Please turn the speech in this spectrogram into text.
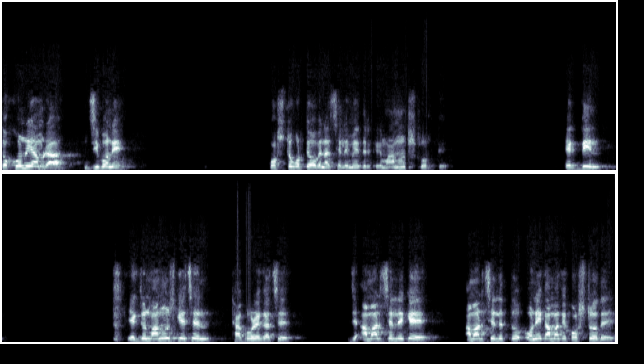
তখনই আমরা জীবনে কষ্ট করতে হবে না ছেলে মেয়েদেরকে মানুষ করতে। একদিন একজন মানুষ গিয়েছেন ঠাকুরের কাছে যে, আমার ছেলেকে, আমার ছেলে তো অনেক আমাকে কষ্ট দেয়।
